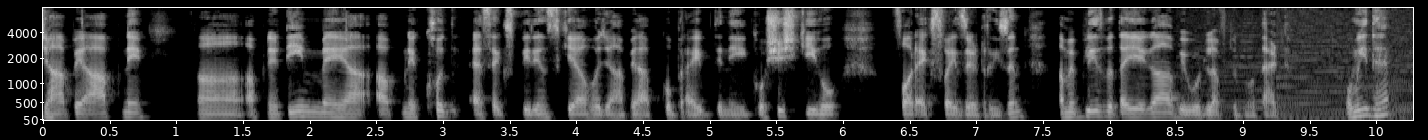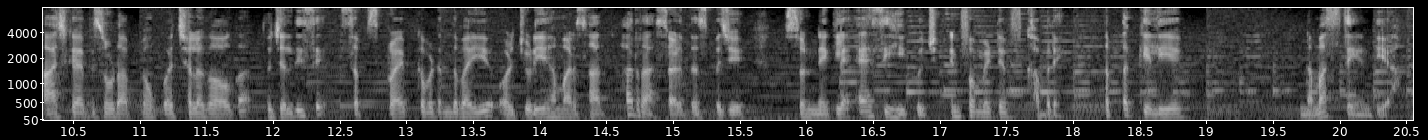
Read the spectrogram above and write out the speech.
जहाँ पे आपने अपने टीम में या अपने खुद ऐसा एक्सपीरियंस किया हो, जहाँ पे आपको ब्राइब देने की कोशिश की हो for X Y Z reason हमें प्लीज़ बताइएगा we would love to know that उम्मीद है, आज का एपिसोड आप लोगों को अच्छा लगा होगा। तो जल्दी से सब्सक्राइब का बटन दबाइए और जुड़िए हमारे साथ हर रात साढ़े दस बजे सुनने के लिए ऐसी ही कुछ इन्फॉर्मेटिव खबरें। तब तक के लिए नमस्ते इंडिया।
